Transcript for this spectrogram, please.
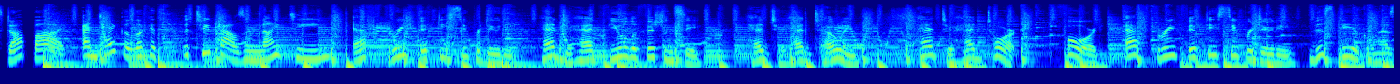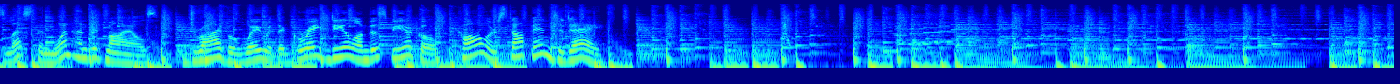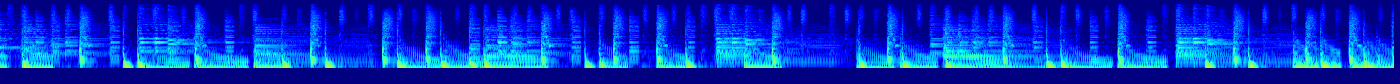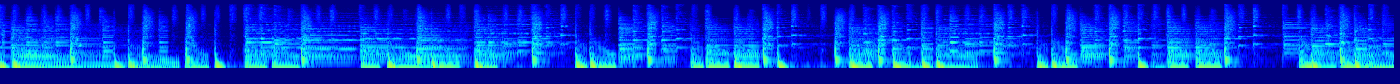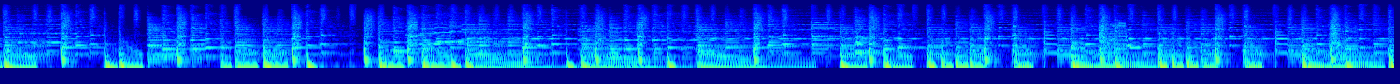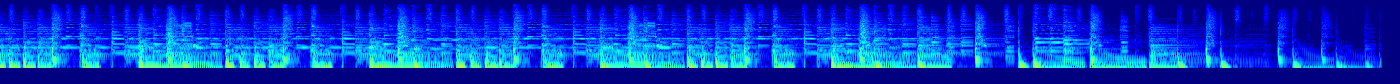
Stop by and take a look at the 2019 F-350 Super Duty. Head-to-head fuel efficiency, head-to-head towing, head-to-head torque. Ford F-350 Super Duty. This vehicle has less than 100 miles. Drive away with a great deal on this vehicle. Call or stop in today.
